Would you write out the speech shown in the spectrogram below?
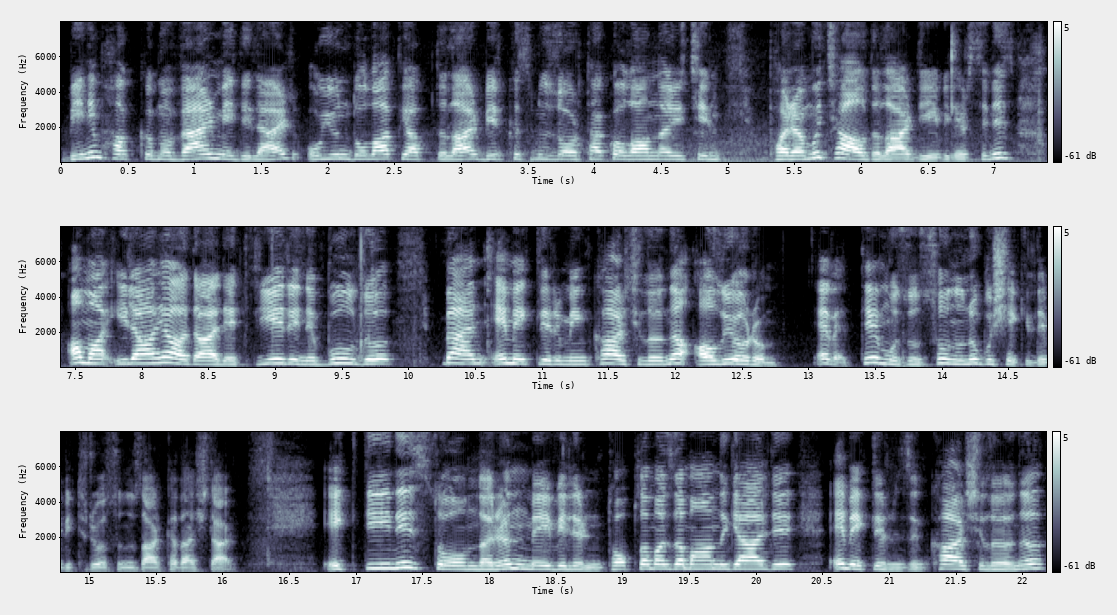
benim hakkımı vermediler, oyun dolap yaptılar, bir kısmınız ortak olanlar için paramı çaldılar diyebilirsiniz. Ama ilahi adalet yerini buldu. Ben emeklerimin karşılığını alıyorum. Evet Temmuz'un sonunu bu şekilde bitiriyorsunuz arkadaşlar. Ektiğiniz tohumların meyvelerini toplama zamanı geldi. Emeklerinizin karşılığını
